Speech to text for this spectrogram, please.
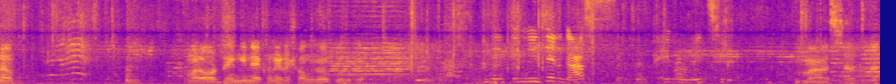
না আমার অর্ধাঙ্গিনী এখন এটা সংগ্রহ করবে। নিজের গাছ মাশাআল্লাহ।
